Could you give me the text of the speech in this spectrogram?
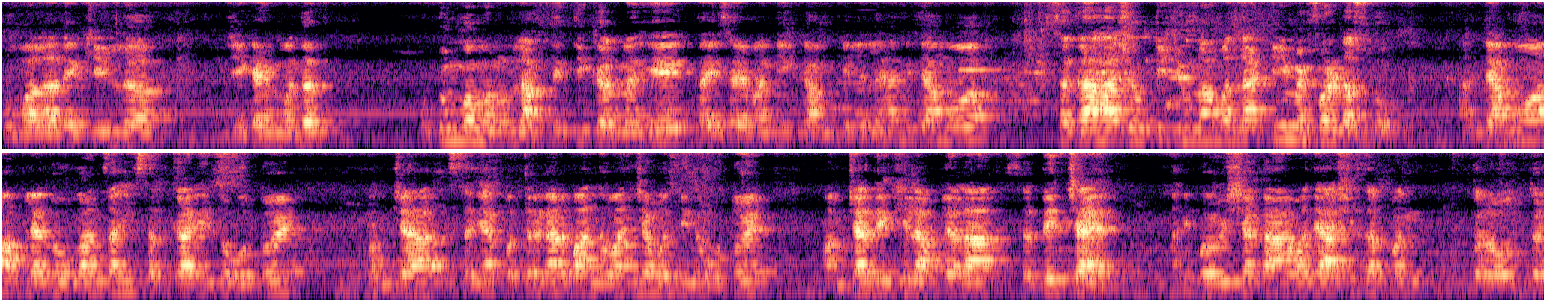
तुम्हाला देखील जी काही मदत कुटुंब म्हणून लागते ती करणं हे ताई साहेबांनी काम केलेलं आहे. आणि त्यामुळं सगळा हा शेवटी जीवनामधला टीम एफर्ट असतो. आणि त्यामुळं आपल्या दोघांचाही सत्कार इथं होतोय. आमच्या सगळ्या पत्रकार बांधवांच्या वतीनं होतोय. आमच्या देखील आपल्याला सदिच्छा आहेत. आणि भविष्य काळामध्ये अशीच आपण उत्तर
